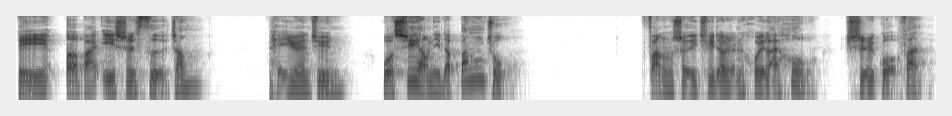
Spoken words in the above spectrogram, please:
第二百一十四章，裴元君，我需要你的帮助。放水渠的人回来后，吃过饭，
